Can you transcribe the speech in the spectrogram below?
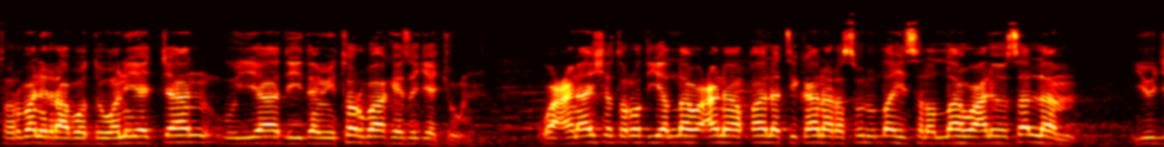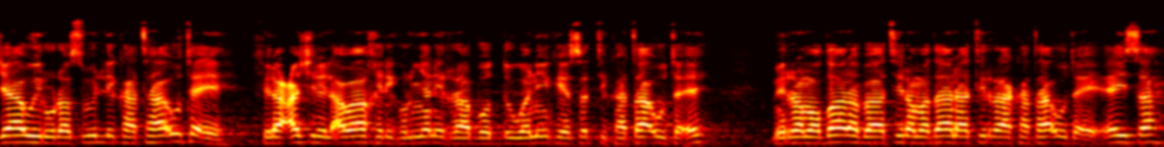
torban irraa booddowwanii jechaan guyyaa diidamii torbaa keessa jechuun. وعن عائشة رضي الله عنها قالت كان رسول الله صلى الله عليه وسلم يجاور رسول كتاء تئه في العشر الأواخر كرنيان الرابود وني كيست كتاء تئه من رمضان باتي رمضان ترى كتاء تئه أيسة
